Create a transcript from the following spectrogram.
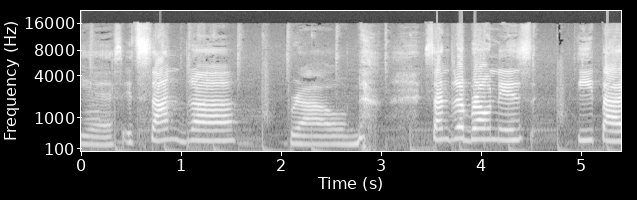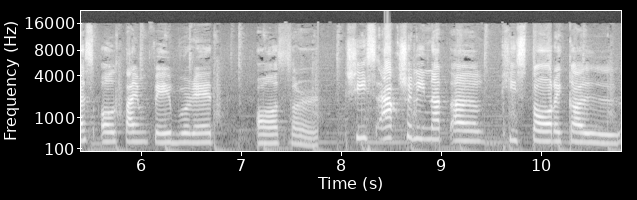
Yes, it's Sandra Brown. Sandra Brown is Tita's all-time favorite author she's actually not a historical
